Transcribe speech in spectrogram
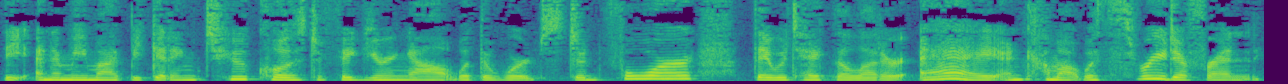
the enemy might be getting too close to figuring out what the word stood for, they would take the letter A and come up with three different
